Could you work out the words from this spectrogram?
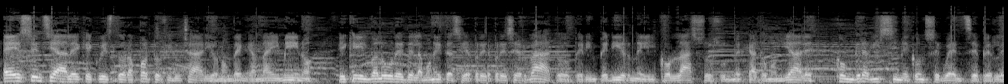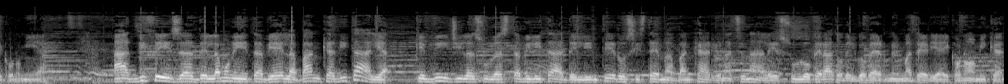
È essenziale che questo rapporto fiduciario non venga mai meno e che il valore della moneta sia pre preservato per impedirne il collasso sul mercato mondiale con gravissime conseguenze per l'economia. A difesa della moneta vi è la Banca d'Italia, che vigila sulla stabilità dell'intero sistema bancario nazionale e sull'operato del governo in materia economica.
